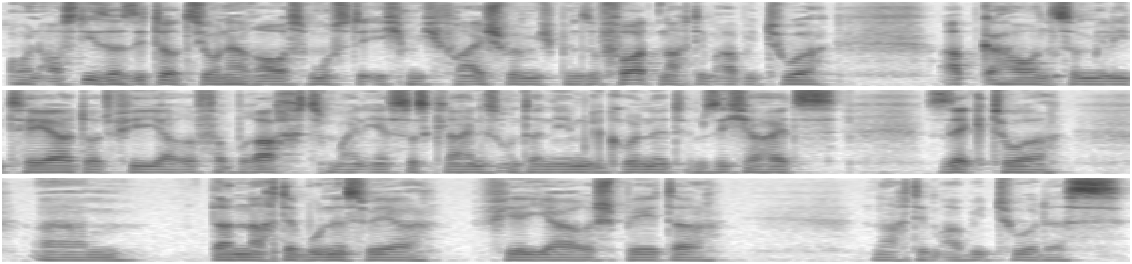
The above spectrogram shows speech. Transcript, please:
Und aus dieser Situation heraus musste ich mich freischwimmen. Ich bin sofort nach dem Abitur abgehauen zum Militär, dort vier Jahre verbracht, mein erstes kleines Unternehmen gegründet im Sicherheitssektor. Ähm, dann nach der Bundeswehr vier Jahre später, nach dem Abitur, das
